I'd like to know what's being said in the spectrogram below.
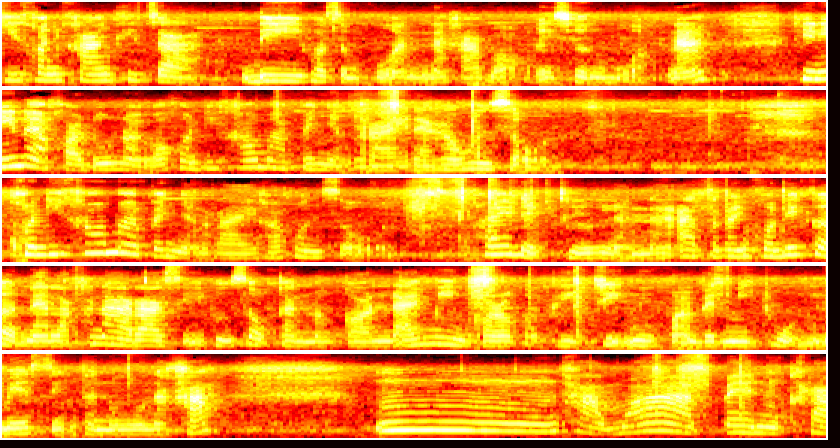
ที่ค่อนข้างที่จะดีพอสมควรนะคะ บอกในเชิงบวกนะ ทีนี้เนี่ยขอดูหน่อยว่าคนที่เข้ามาเป็นอย่างไรนะคะคนโสด คนที่เข้ามาเป็นอย่างไรคะคนโสดไพ่เด็กถือเหรียญนะ อาจจะเป็นคนที่เกิดในลัคนาราศีพฤษภกันมังกรได้มีนกรกฎพิจิกมีความเป็นมิถุนเมษสิงห์ธนูนะคะ อืมถามว่าเป็นใคร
